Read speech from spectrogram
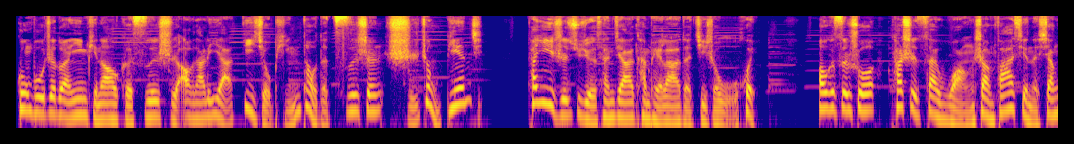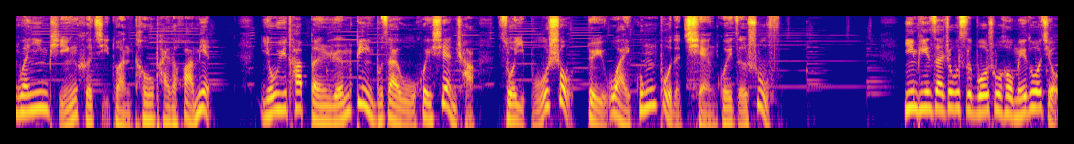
公布这段音频的奥克斯是澳大利亚第九频道的资深时政编辑，他一直拒绝参加堪培拉的记者舞会。奥克斯说，他是在网上发现的相关音频和几段偷拍的画面。由于他本人并不在舞会现场，所以不受对外公布的潜规则束缚。音频在周四播出后没多久。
